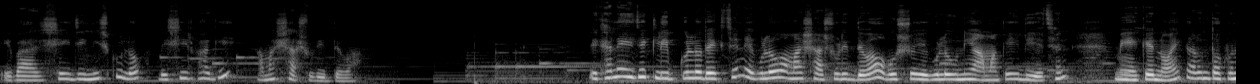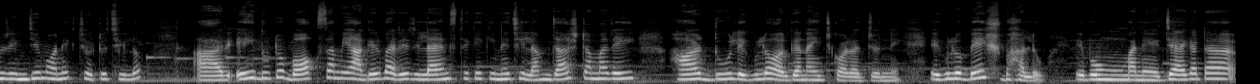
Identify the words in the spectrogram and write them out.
এবার সেই জিনিসগুলো বেশিরভাগই আমার শাশুড়ির দেওয়া। এখানে এই যে ক্লিপগুলো দেখছেন, এগুলোও আমার শাশুড়ির দেওয়া। অবশ্যই এগুলো উনি আমাকেই দিয়েছেন। মেয়েকে নয়, কারণ তখন রিমঝিম অনেক ছোট ছিল। আর এই দুটো বক্স আমি আগের বারে রিলায়েন্স থেকে কিনেছিলাম জাস্ট আমার এই হার দুল এগুলো অর্গানাইজ করার জন্যে। এগুলো বেশ ভালো এবং মানে জায়গাটা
